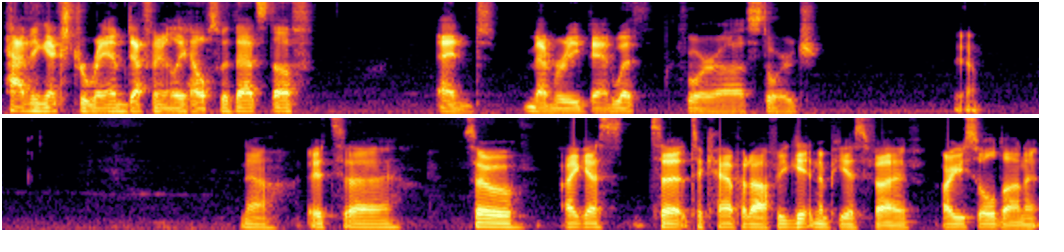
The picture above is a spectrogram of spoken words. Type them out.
having extra RAM definitely helps with that stuff and memory bandwidth for uh, storage. Yeah. No, it's uh. So I guess to to cap it off, are you getting a PS5? Are you sold on it?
